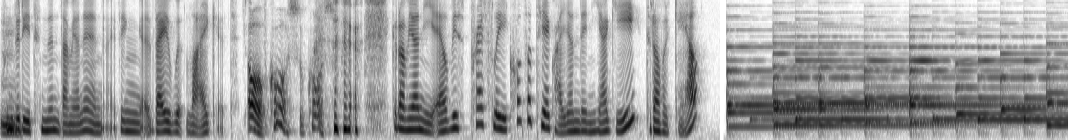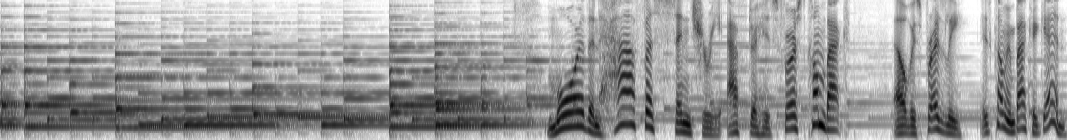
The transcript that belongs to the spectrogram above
분들이 듣는다면은 I think they would like it. Oh, of course, of course. 그러면 이 엘비스 프레슬리 콘서트에 관련된 이야기 들어볼게요. More than half a century after his first comeback, Elvis Presley is coming back again.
